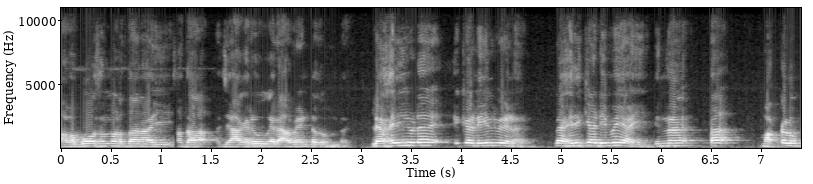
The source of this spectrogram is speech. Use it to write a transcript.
അവബോധം നടത്താനായി സദാ ജാഗരൂകരാവേണ്ടതുണ്ട്. ലഹരിയുടെ കെണിയിൽ വീണ് ലഹരിക്ക് അടിമയായി ഇന്ന് മക്കളും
